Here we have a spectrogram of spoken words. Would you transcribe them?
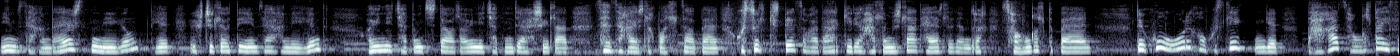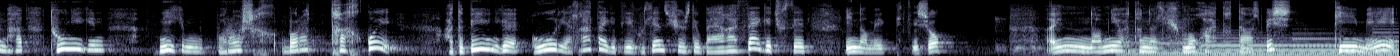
ийм сайхан дайрсан нийгэм тэгээд эрхчлөөтэй ийм сайхан нийгэмд оюуны чадамжтай бол оюуны чадамжийг ашиглаад сайн сайхан ажиллах болцоо байна. Хүсвэл гэртээ суугаад ар гэрээ халамжлаад хайрлаад амьдрах сонголт байна. Тэгээ хүн өөрийнхөө хүслийг ингээд дагаад сонголтоо хийсэн байхад түүнийг нь нийгэм буруушах буруутгахгүй одоо бие бинийгээ өөр ялгаатай гэдгийг хүлээн зөвшөөрдөг байгаасаа гэж хүсээд энэ номыг бичсэн шүү. Энэ номны утга нь бол их муухай утгатай бол биш. Тийм ээ.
